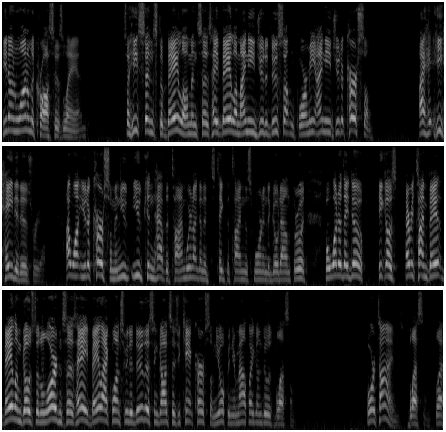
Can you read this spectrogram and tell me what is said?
He doesn't want them to cross his land. So he sends to Balaam and says, Hey, Balaam, I need you to do something for me. I need you to curse them. I, he hated Israel. I want you to curse them, and you, you can have the time. We're not going to take the time this morning to go down through it. But what do they do? He goes, every time ba- Balaam goes to the Lord and says, Hey, Balak wants me to do this, and God says, You can't curse them. You open your mouth, all you're going to do is bless them. Four times, blessing. Bless.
